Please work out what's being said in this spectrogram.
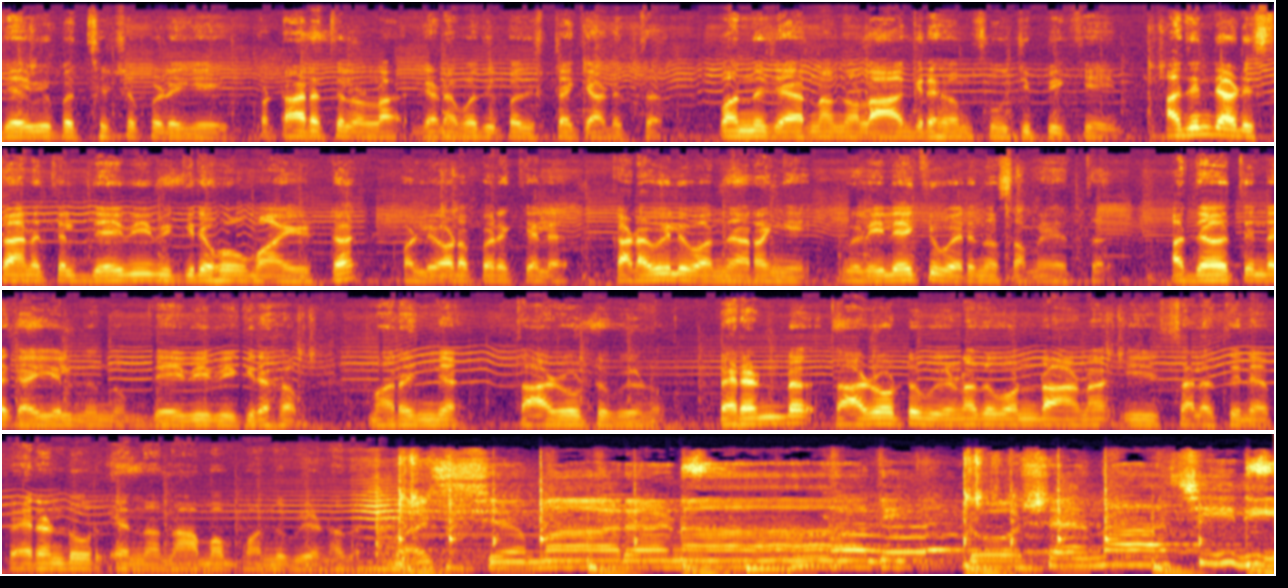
ദേവി പ്രത്യക്ഷപ്പെടുകയും കൊട്ടാരത്തിലുള്ള ഗണപതി പ്രതിഷ്ഠയ്ക്കടുത്ത് വന്നു ചേരണം എന്നുള്ള ആഗ്രഹം സൂചിപ്പിക്കുകയും അതിന്റെ അടിസ്ഥാനത്തിൽ ദേവി വിഗ്രഹവുമായിട്ട് പള്ളിയോടപ്പുരയ്ക്കൽ കടവിൽ വന്ന് ഇറങ്ങി വെളിയിലേക്ക് വരുന്ന സമയത്ത് അദ്ദേഹത്തിന്റെ കയ്യിൽ നിന്നും ദേവി വിഗ്രഹം മറിഞ്ഞ് താഴോട്ട് വീണു. പെരണ്ട് താഴോട്ട് വീണതുകൊണ്ടാണ് ഈ സ്ഥലത്തിന് പെരണ്ടൂർ എന്ന നാമം വന്നു വീണത്. ദോഷനാശിനി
